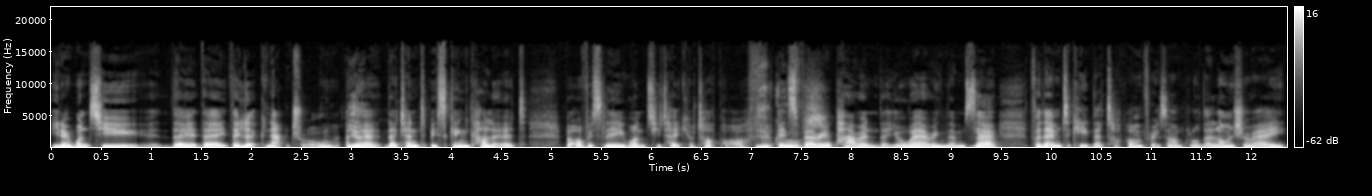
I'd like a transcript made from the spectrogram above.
You know, once you they they they look natural and Yeah. they they tend to be skin coloured, but obviously once you take your top off, Yeah, of it's very apparent that you're wearing them. So Yeah. for them to keep their top on, for example, or their lingerie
